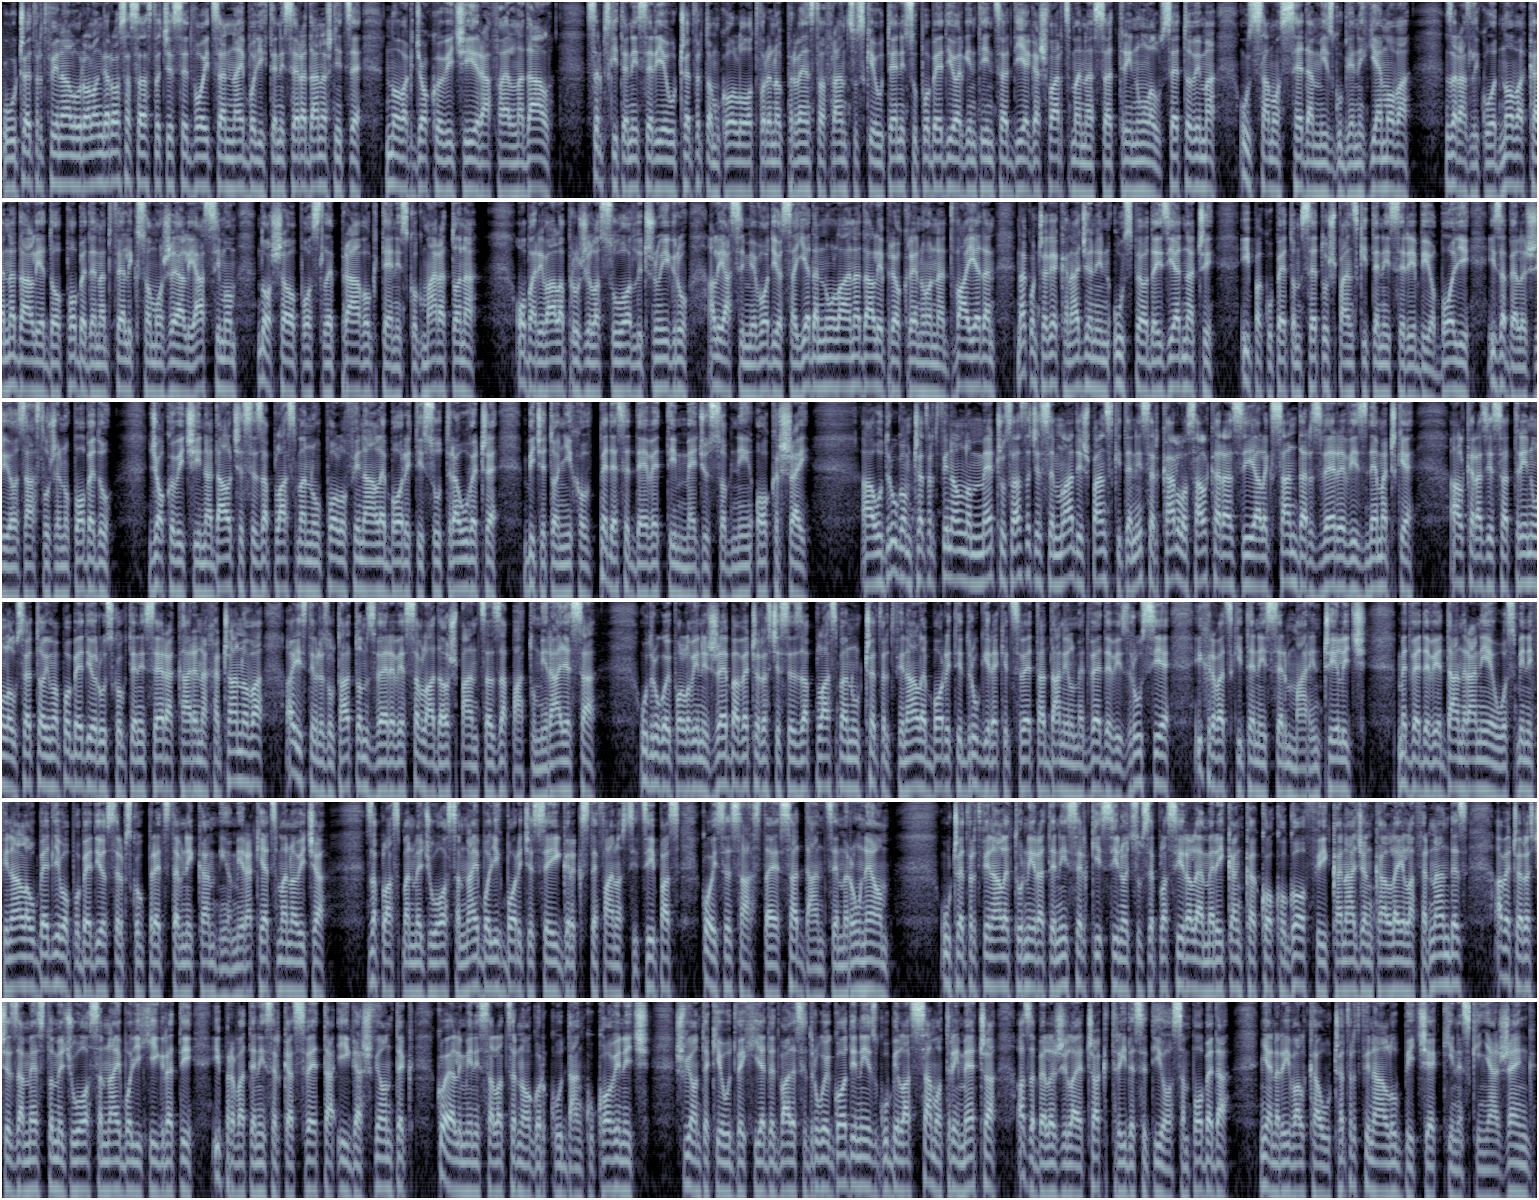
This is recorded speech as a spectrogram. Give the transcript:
U četvrtfinalu Roland Garrosa sastaće se dvojica najboljih tenisera današnjice, Novak Đoković i Rafael Nadal. Srpski teniser je u četvrtom kolu otvorenog prvenstva Francuske u tenisu pobedio Argentinca Diego Schwartzmana sa 3-0 u setovima uz samo sedam izgubljenih gemova. Za razliku od Novaka, Nadal je do pobede nad Felixom Ože Asimom došao posle pravog teniskog maratona – Oba rivala pružila su odličnu igru, ali Asim je vodio sa 1-0, a Nadal je preokrenuo na 2-1, nakon čega je Kanadjanin uspeo da izjednači. Ipak u petom setu španski teniser je bio bolji i zabeležio zasluženu pobedu. Đoković i Nadal će se za plasman u polufinale boriti sutra uveče. Biće to njihov 59. međusobni okršaj a u drugom četvrtfinalnom meču sastaće se mladi španski teniser Carlos Alcaraz i Aleksandar Zverev iz Nemačke. Alcaraz je sa 3-0 u setovima pobedio ruskog tenisera Karena Hačanova, a istim rezultatom Zverev je savladao Španca za patu Miraljesa. U drugoj polovini žeba večeras će se za plasman u četvrt finale boriti drugi reket sveta Danil Medvedev iz Rusije i hrvatski teniser Marin Čilić. Medvedev je dan ranije u osmini finala ubedljivo pobedio srpskog predstavnika Miomira Kecmanovića. Za plasman među osam najboljih borit će se i Grk Stefanos Cicipas, koji se sastaje sa Dancem Runeom. U četvrtfinale turnira teniserki sinoć su se plasirale Amerikanka Coco Goff i Kanadjanka Leila Fernandez, a večeras će za mesto među osam najboljih igrati i prva teniserka sveta Iga Švjontek, koja je eliminisala Crnogorku Danku Kovinić. Švjontek je u 2022. godini izgubila samo tri meča, a zabeležila je čak 38 pobeda. Njena rivalka u četvrtfinalu biće kineskinja Zheng.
